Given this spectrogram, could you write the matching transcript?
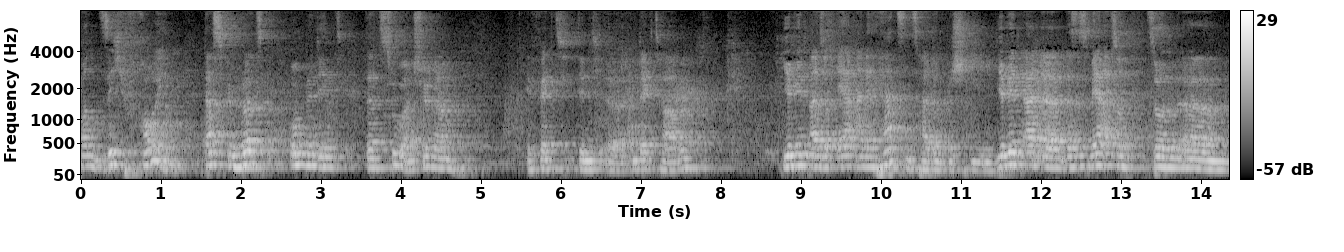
von sich freuen. Das gehört unbedingt dazu. Ein schöner Effekt, den ich äh, entdeckt habe. Hier wird also eher eine Herzenshaltung beschrieben. Hier wird, äh, das ist mehr als so, so ein, ähm,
